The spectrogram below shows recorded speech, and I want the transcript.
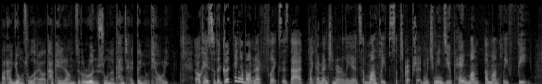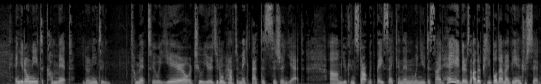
把它用出来哦，它可以让你这个论述呢看起来更有条理。 Okay, so the good thing about Netflix is that, like I mentioned earlier, it's a monthly subscription, which means you pay mon- a monthly fee. And you don't need to commit. You don't need to commit to a year or two years. You don't have to make that decision yet. Um, you can start with basic, and then when you decide, hey, there's other people that might be interested,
